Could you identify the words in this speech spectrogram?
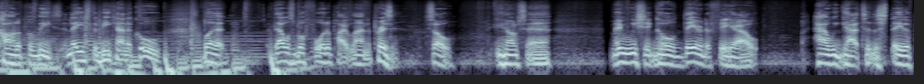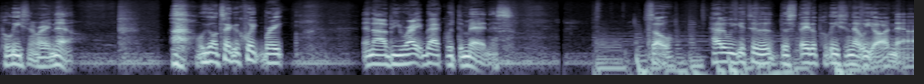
call the police. And they used to be kind of cool, but that was before the pipeline to prison. So, you know what I'm saying? Maybe we should go there to figure out how we got to the state of policing right now. We're going to take a quick break and I'll be right back with the madness. So, how do we get to the, the state of policing that we are now?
